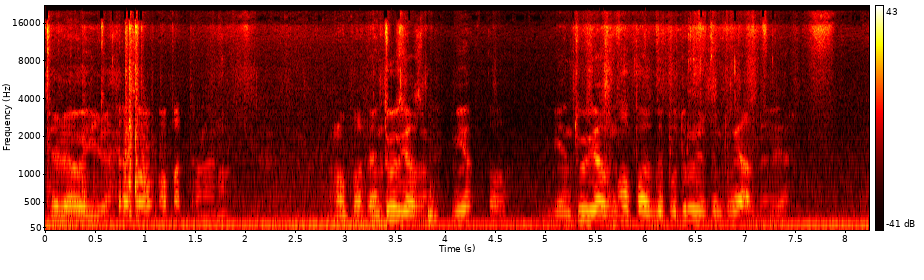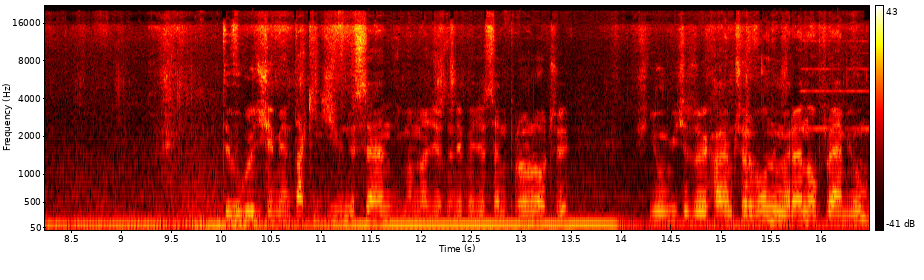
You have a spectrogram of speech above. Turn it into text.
Tyle o ile. Teraz o, opadł trochę, no. Opadł, entuzjazm. Mi, o, mi entuzjazm opadł do podróży tym pojazdem, wiesz? Ty w ogóle dzisiaj miałem taki dziwny sen i mam nadzieję, że to nie będzie sen proroczy. Śniło mi się, że jechałem czerwonym Renault Premium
